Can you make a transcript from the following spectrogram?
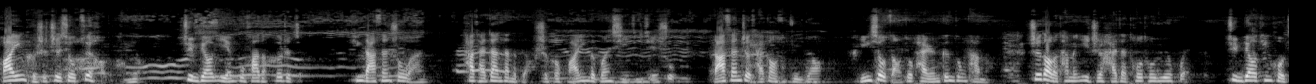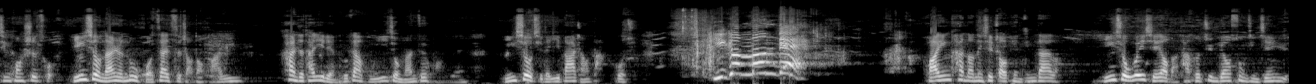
华英可是智秀最好的朋友，俊彪一言不发的喝着酒。听达三说完，他才淡淡的表示和华英的关系已经结束。达三这才告诉俊彪，银秀早就派人跟踪他们，知道了他们一直还在偷偷约会。俊彪听后惊慌失措，银秀难忍怒火再次找到华英。看着他一脸不在乎，依旧满嘴谎言，银秀气的一巴掌打了过去。一个 Monday。华英看到那些照片惊呆了，银秀威胁要把他和俊彪送进监狱，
